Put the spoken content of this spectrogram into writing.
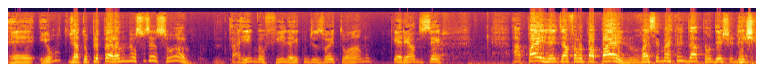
É, eu já estou preparando meu sucessor. Tá aí meu filho aí com 18 anos querendo ser. Rapaz, a gente tá falando, papai, não vai ser mais candidato, então deixa, deixa,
